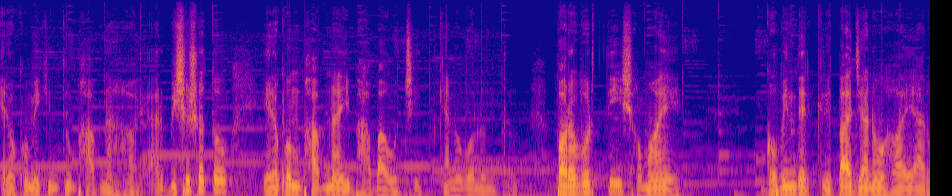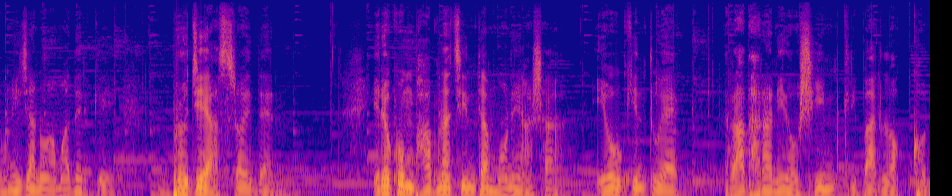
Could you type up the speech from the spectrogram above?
এরকমই কিন্তু ভাবনা হয়। আর বিশেষত এরকম ভাবনাই ভাবা উচিত, কেন বলুন তো? পরবর্তী সময়ে গোবিন্দের কৃপা যেন হয় আর উনি যেন আমাদেরকে ব্রজে আশ্রয় দেন। এরকম ভাবনা চিন্তা মনে আসা, এও কিন্তু এক রাধারানীর অসীম কৃপার লক্ষণ।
